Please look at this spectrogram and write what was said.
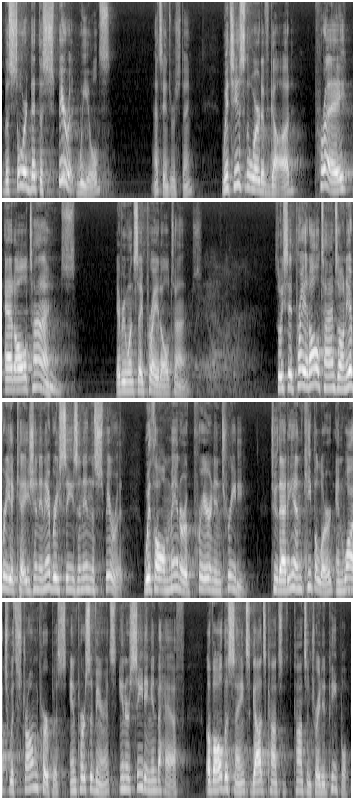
the sword that the Spirit wields. That's interesting. Which is the Word of God. Pray at all times. Everyone say, pray at all times. So he said, pray at all times on every occasion, in every season, in the Spirit, with all manner of prayer and entreaty to that end, keep alert and watch with strong purpose and perseverance, interceding in behalf of all the saints, God's concentrated people.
